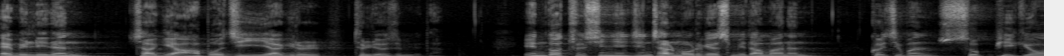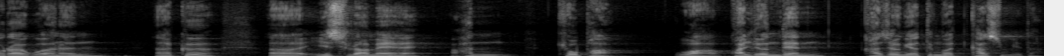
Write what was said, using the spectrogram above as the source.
에밀리는 자기 아버지 이야기를 들려줍니다. 인도 출신인지는 잘 모르겠습니다만은 그 집은 수피교라고 하는 아, 그 아, 이슬람의 한 교파와 관련된 가정이었던 것 같습니다.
